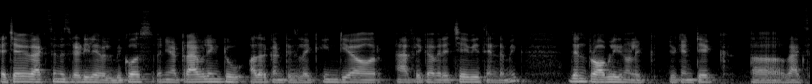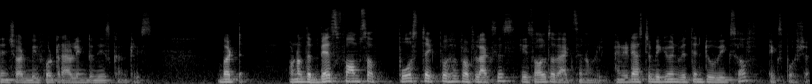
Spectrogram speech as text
HAV vaccine is readily available because when you are traveling to other countries like India or Africa where HAV is endemic, then probably you know like you can take a vaccine shot before traveling to these countries. But one of the best forms of post-exposure prophylaxis is also vaccine only, and it has to be given within two weeks of exposure.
